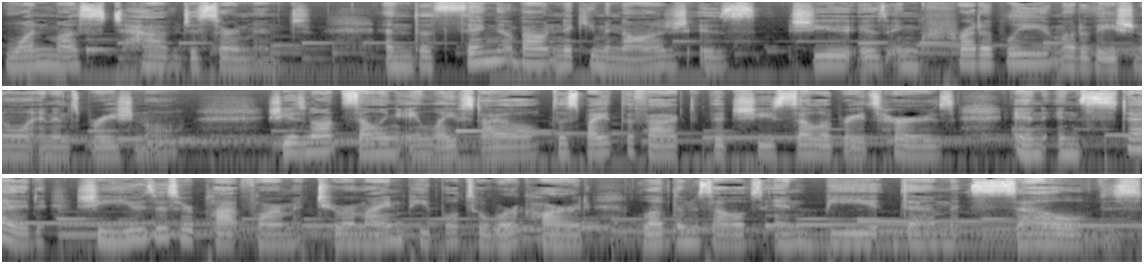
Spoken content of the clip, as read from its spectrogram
one must have discernment. And the thing about Nicki Minaj is she is incredibly motivational and inspirational. She is not selling a lifestyle despite the fact that she celebrates hers, and instead, she uses her platform to remind people to work hard, love themselves, and be themselves.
